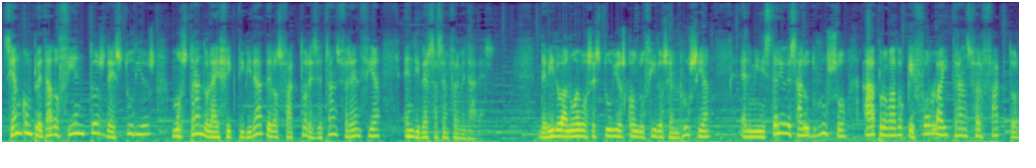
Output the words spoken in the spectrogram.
se han completado cientos de estudios mostrando la efectividad de los factores de transferencia en diversas enfermedades. Debido a nuevos estudios conducidos en Rusia, el Ministerio de Salud ruso ha aprobado que Forlight Transfer Factor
